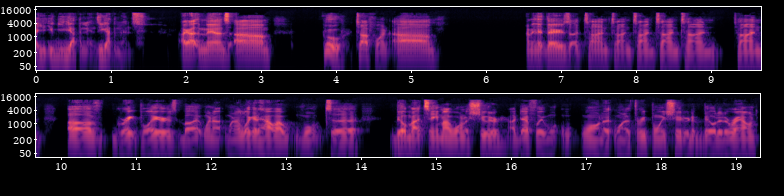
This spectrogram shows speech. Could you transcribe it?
you got the men's. You got the men's. I got the men's. Um, whew, tough one. Um, I mean, there's a ton, ton, ton, ton, ton, ton of great players, but when I when I look at how I want to build my team, I want a shooter. I definitely want a want a three point shooter to build it around.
